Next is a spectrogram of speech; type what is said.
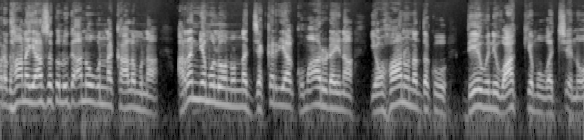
ప్రధాన యాజకులుగాను ఉన్న కాలమున అరణ్యములోనున్న జకర్య కుమారుడైన యోహాను నద్దకు దేవుని వాక్యము వచ్చెను.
